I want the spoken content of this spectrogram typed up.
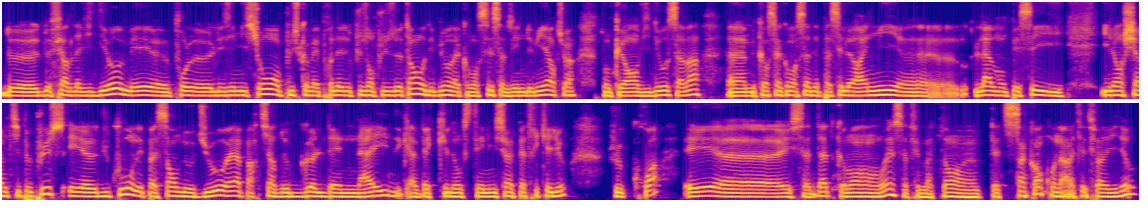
de, de faire de la vidéo mais pour les émissions en plus comme elles prenaient de plus en plus de temps au début on a commencé ça faisait une demi-heure tu vois. Donc en vidéo ça va. Mais quand ça a commencé à dépasser l'heure et demie là mon PC il, il un petit peu plus. Et du coup on est passé en audio à partir de Golden Night avec donc c'était une émission avec Patrick Helio je crois. Et, euh, et ça date comment Ouais, ça fait maintenant euh, peut-être 5 ans qu'on a arrêté de faire des vidéos.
